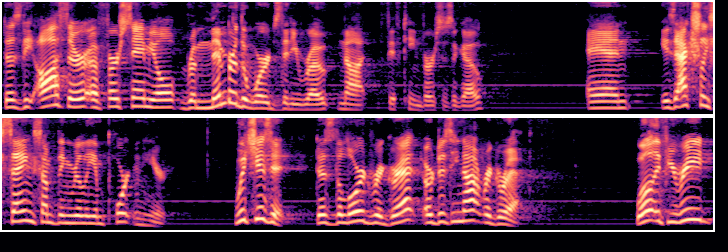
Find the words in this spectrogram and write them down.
does the author of 1 Samuel remember the words that he wrote not 15 verses ago and is actually saying something really important here? Which is it? Does the Lord regret or does he not regret? Well, if you read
